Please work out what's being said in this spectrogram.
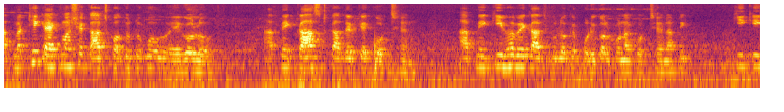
আপনার ঠিক এক মাসে কাজ কতটুকু এগোলো? আপনি কাস্ট কাদেরকে করছেন? আপনি কীভাবে কাজগুলোকে পরিকল্পনা করছেন? আপনি কি কি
